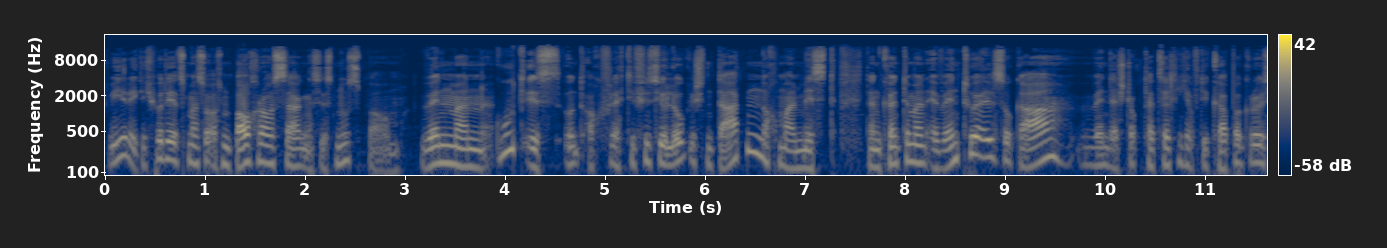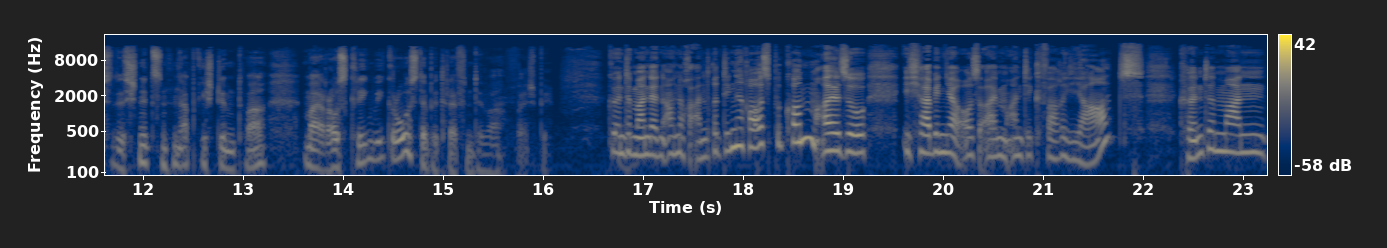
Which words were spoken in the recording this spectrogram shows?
Schwierig. Ich würde jetzt mal so aus dem Bauch raus sagen, es ist Nussbaum. Wenn man gut ist und auch vielleicht die physiologischen Daten nochmal misst, dann könnte man eventuell sogar, wenn der Stock tatsächlich auf die Körpergröße des Schnitzenden abgestimmt war, mal rauskriegen, wie groß der Betreffende war, Beispiel. Könnte man denn auch noch andere Dinge rausbekommen? Also ich habe ihn ja aus einem Antiquariat. Könnte man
